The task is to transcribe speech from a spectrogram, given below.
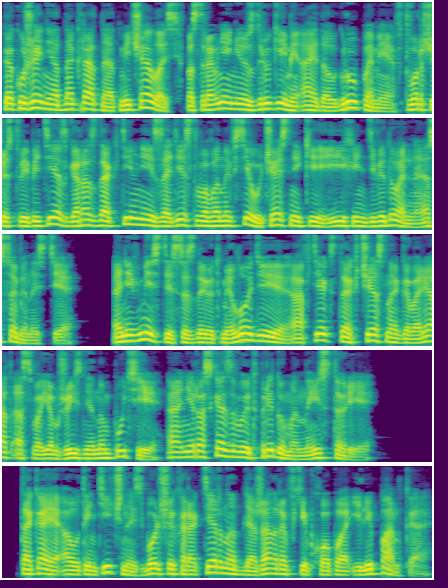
Как уже неоднократно отмечалось, по сравнению с другими айдол-группами, в творчестве BTS гораздо активнее задействованы все участники и их индивидуальные особенности. Они вместе создают мелодии, а в текстах честно говорят о своем жизненном пути, а не рассказывают придуманные истории. Такая аутентичность больше характерна для жанров хип-хопа или панка.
